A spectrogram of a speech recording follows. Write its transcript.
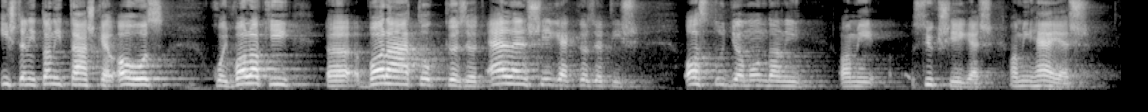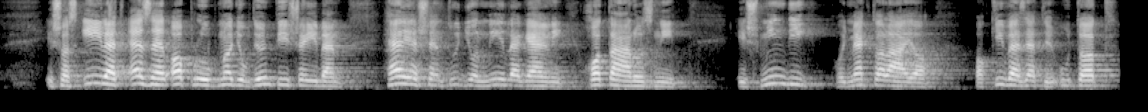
Isteni tanítás kell ahhoz, hogy valaki barátok között, ellenségek között is azt tudja mondani, ami szükséges, ami helyes. És az élet ezer apróbb, nagyobb döntéseiben helyesen tudjon mérlegelni, határozni, és mindig, hogy megtalálja a kivezető utat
